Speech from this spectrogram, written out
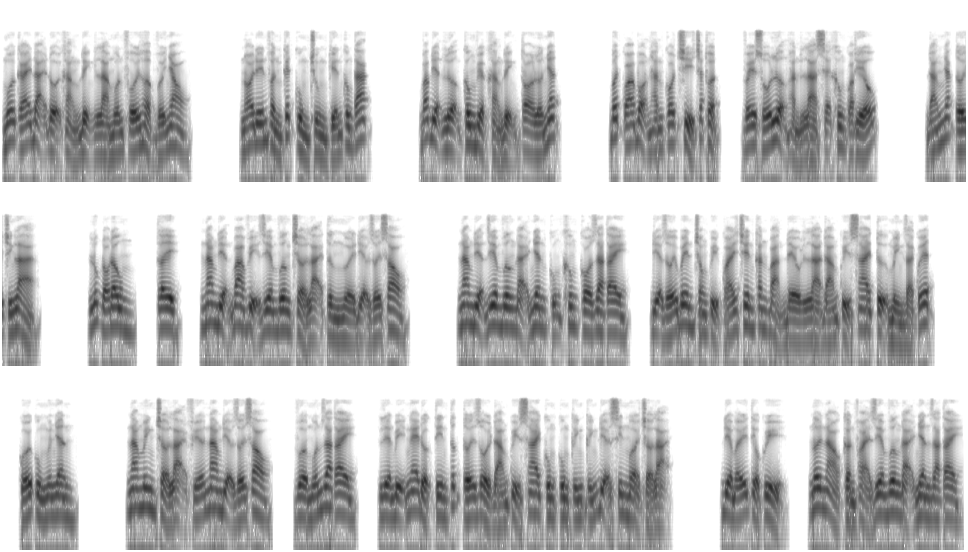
Mỗi cái đại đội khẳng định là muốn phối hợp với nhau. Nói đến phần kết cùng trùng kiến công tác bắc điện lượng công việc khẳng định to lớn nhất. Bất quá bọn hắn có chỉ chắc thuật, về số lượng hẳn là sẽ không quá thiếu. Đáng nhắc tới chính là, lúc đó đông, tây, nam điện ba vị diêm vương trở lại từng người địa giới sau. Nam điện diêm vương đại nhân cũng không có ra tay địa giới bên trong quỷ quái trên căn bản đều là đám quỷ sai tự mình giải quyết. Cuối cùng nguyên nhân, nam minh trở lại phía nam địa giới sau, vừa muốn ra tay, liền bị nghe được tin tức tới rồi đám quỷ sai cung cung kính kính địa xin mời trở lại. Điểm ấy tiểu quỷ, nơi nào cần phải diêm vương đại nhân ra tay?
